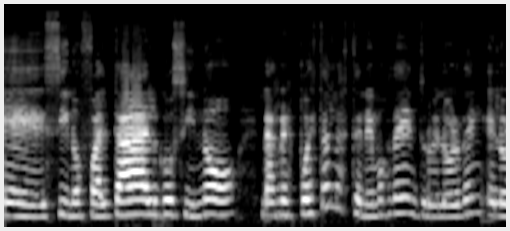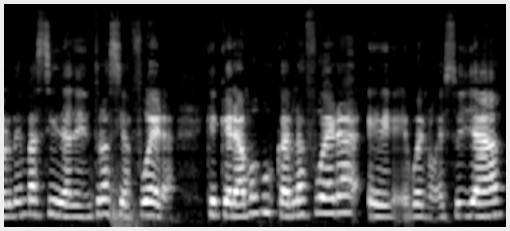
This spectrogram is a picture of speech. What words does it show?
eh, si nos falta algo, si no, las respuestas las tenemos dentro, el orden, el orden va así de adentro hacia afuera, que queramos buscarla afuera, bueno, eso ya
